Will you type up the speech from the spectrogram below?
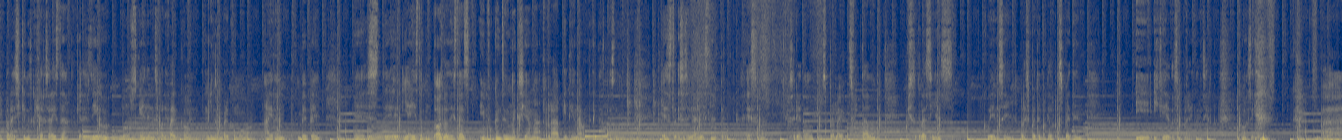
y para si quieren escuchar esa lista que les digo, busquen en Spotify con mi nombre como Aidan BP. Este, y ahí están todas las listas. Enfóquense en una que se llama Rap y tiene una banderita de Estados Unidos. esa sería la lista, pero eso, bueno, sería todo. Espero lo hayan disfrutado. Muchas gracias. Cuídense, respeten porque lo respeten. Y, que los ampare, ¿no es cierto? Como así.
